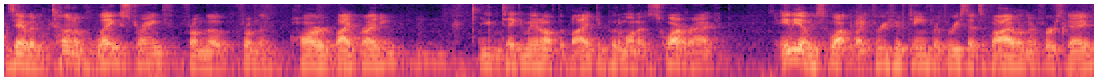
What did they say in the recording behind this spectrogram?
is they have a ton of leg strength from the, from the hard bike riding. Mm-hmm. You can take them in off the bike and put them on a squat rack. Any of them squat like three fifteen for three sets of five on their first day,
